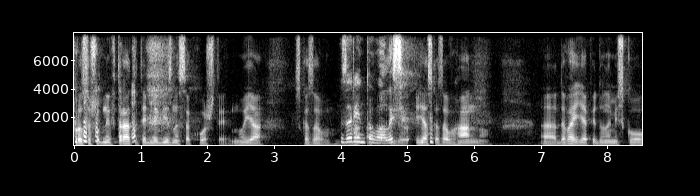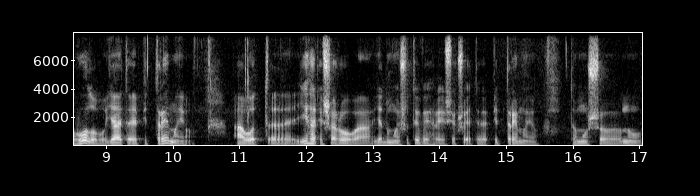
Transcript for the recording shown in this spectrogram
Просто щоб не втратити для бізнесу кошти. Ну, я сказав. Зорієнтувались. «Га- Я сказав Ганно, е, давай я піду на міського голову, я тебе підтримую. А от е, Ігоря Шарова, я думаю, що ти виграєш, якщо я тебе підтримую. Тому що ну,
